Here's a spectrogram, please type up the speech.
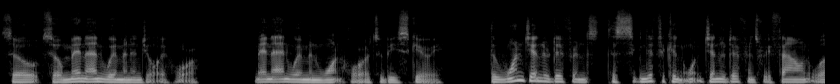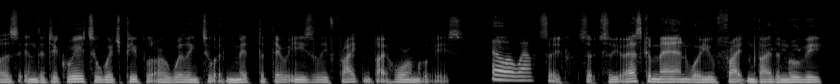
So, so men and women enjoy horror. Men and women want horror to be scary. The one gender difference, the significant gender difference we found was in the degree to which people are willing to admit that they were easily frightened by horror movies. Oh, oh wow. So, so, so you ask a man, were you frightened by the movie?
